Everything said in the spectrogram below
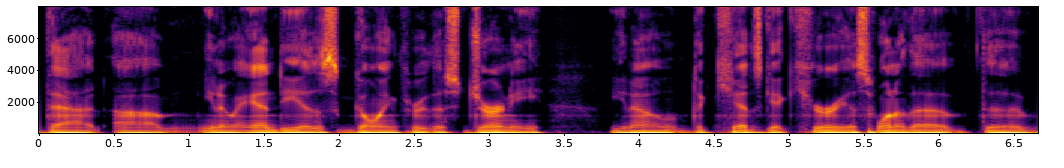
that um, you know Andy is going through this journey, you know the kids get curious. One of the the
